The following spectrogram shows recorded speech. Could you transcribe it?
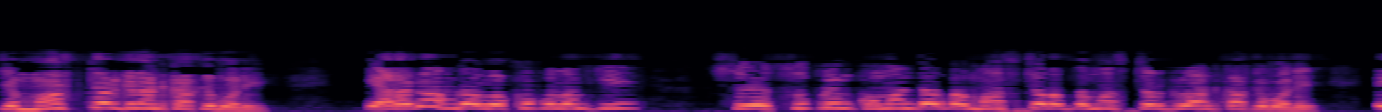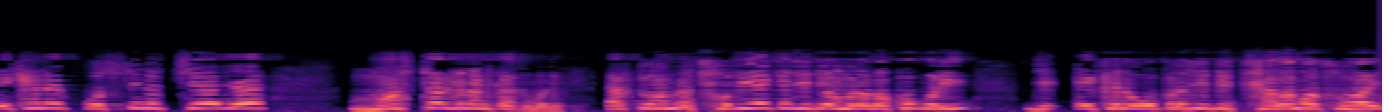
যে মাস্টার গ্ল্যান্ড কাকে বলে? এর আগে আমরা লক্ষ্য করলাম কি সুপ্রিম কমান্ডার বা master of the master gland কাকে বলে? এখানে কোশ্চেন হচ্ছে যে মাস্টার গ্ল্যান্ড কাকে বলে? একটু আমরা ছবি এঁকে যদি আমরা লক্ষ্য করি যে এখানে ওপরে যদি থ্যালামাস হয়,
